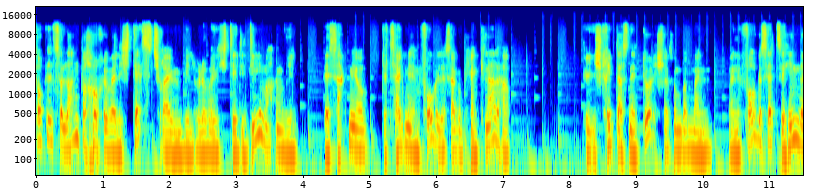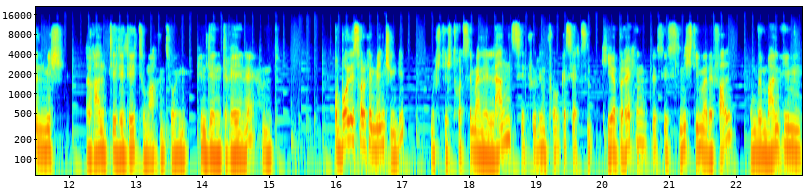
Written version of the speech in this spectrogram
doppelt so lang brauche, weil ich Tests schreiben will oder weil ich DDD machen will, der sagt mir, der zeigt mir den Vogel, der sagt, ob ich einen Knall habe. Ich kriege das nicht durch. Also mein, meine Vorgesetzte hindern mich daran, DDD zu machen, so in, in den Dreh. Ne? Und obwohl es solche Menschen gibt, möchte ich trotzdem eine Lanze für den Vorgesetzten hier brechen. Das ist nicht immer der Fall. Und wenn man ihm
